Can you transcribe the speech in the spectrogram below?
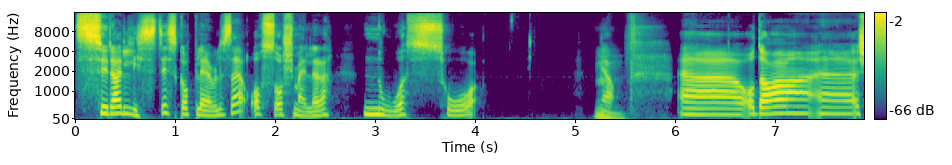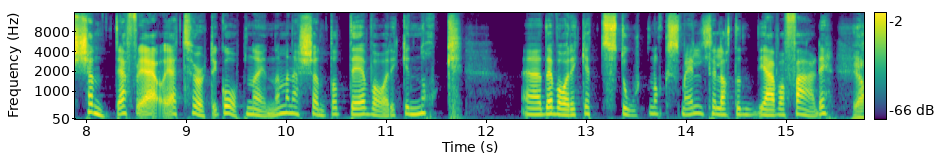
surrealistisk opplevelse, og så smeller det. Noe så Ja. Mm. Uh, og da uh, skjønte jeg, for jeg, jeg turte ikke å åpne øynene, men jeg skjønte at det var ikke nok. Uh, det var ikke et stort nok smell til at det- jeg var ferdig. Ja,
